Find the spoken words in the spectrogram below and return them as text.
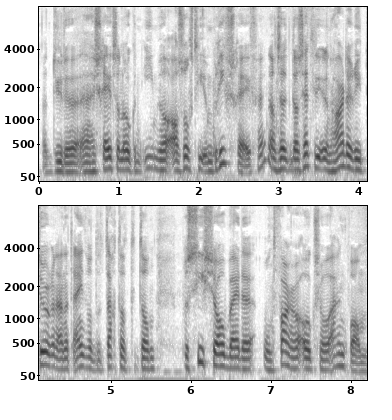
Dat duurde, hij schreef dan ook een e-mail alsof hij een brief schreef. Hè? Dan, dan zette hij een harde return aan het eind... want ik dacht dat het dan precies zo bij de ontvanger ook zo aankwam.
